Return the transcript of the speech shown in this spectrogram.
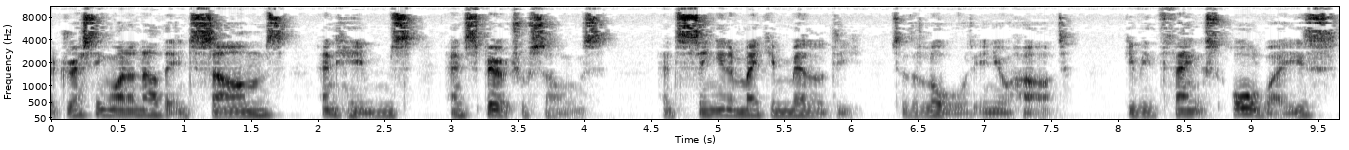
addressing one another in psalms and hymns and spiritual songs, and singing and making melody to the Lord in your heart, giving thanks always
